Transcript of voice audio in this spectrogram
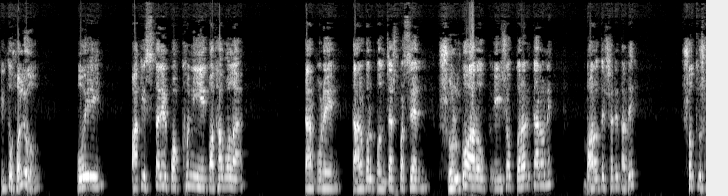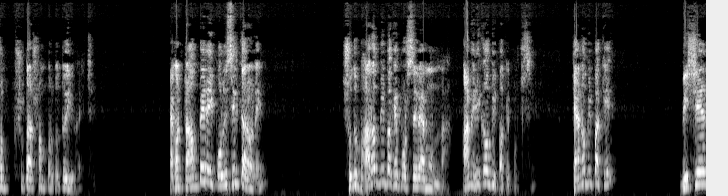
কিন্তু হলেও ওই পাকিস্তানের পক্ষ নিয়ে কথা বলা, তারপরে তার উপর পঞ্চাশ পার্সেন্ট শুল্ক আরোপ, এইসব করার কারণে ভারতের সাথে তাদের শত্রু সুতার সম্পর্ক তৈরি হয়েছে। এখন ট্রাম্পের এই পলিসির কারণে শুধু ভারত বিপাকে পড়ছে এমন না, আমেরিকাও বিপাকে পড়ছে। কেন বিপাকে? বিশ্বের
